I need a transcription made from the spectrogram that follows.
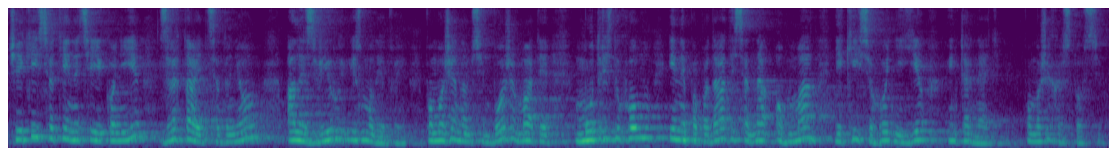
чи який святий на цій іконі є, звертайтеся до нього, але з вірою і з молитвою. Поможи нам всім Боже мати мудрість духовну і не попадатися на обман, який сьогодні є в інтернеті. Поможи Христос всім.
